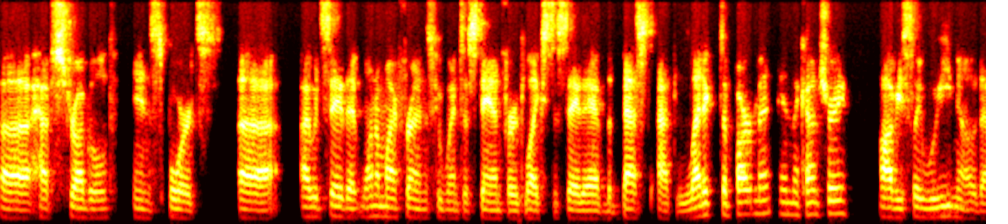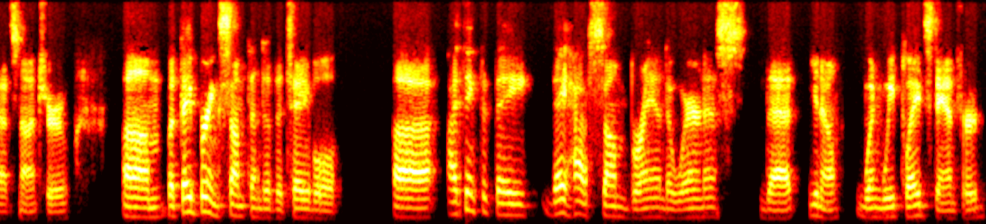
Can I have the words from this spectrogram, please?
uh, have struggled in sports. Uh, I would say that one of my friends who went to Stanford likes to say they have the best athletic department in the country. Obviously, we know that's not true, um, but they bring something to the table uh, I think that they they have some brand awareness that you know when we played Stanford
